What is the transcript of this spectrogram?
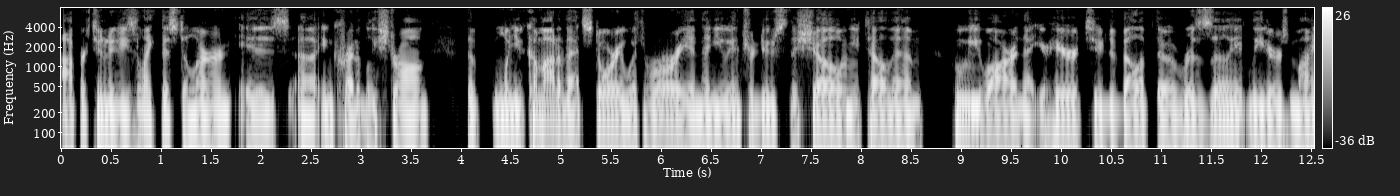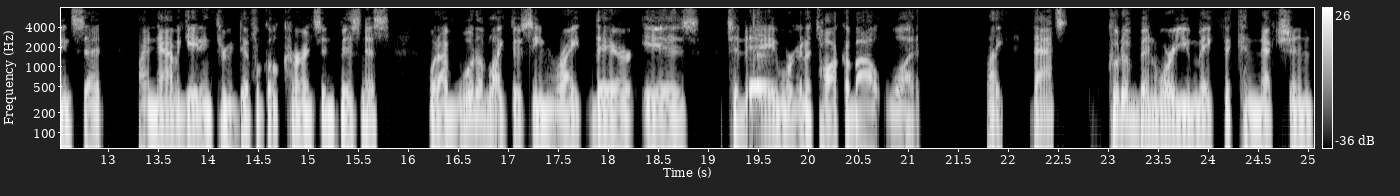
opportunities like this to learn is uh, incredibly strong. The when you come out of that story with Rory, and then you introduce the show and you tell them who you are and that you're here to develop the resilient leader's mindset by navigating through difficult currents in business. What I would have liked to have seen right there is today we're going to talk about what like that's could have been where you make the connection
